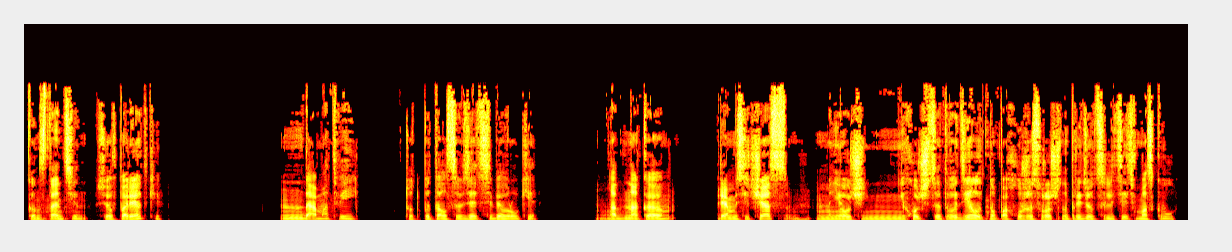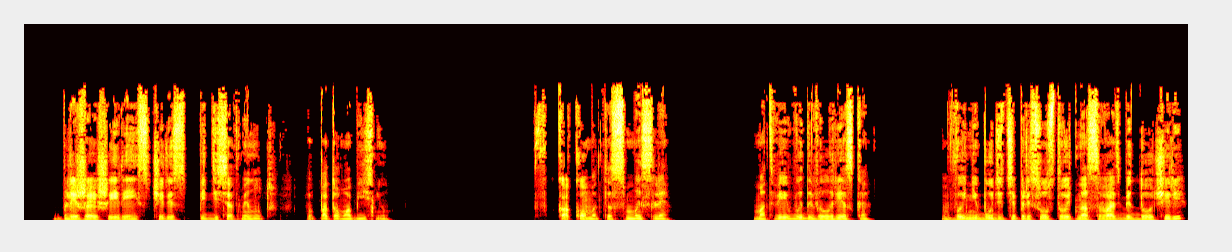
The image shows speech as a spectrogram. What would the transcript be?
«Константин, все в порядке?» «Да, Матвей», — тот пытался взять себя в руки. «Однако прямо сейчас мне очень не хочется этого делать, но, похоже, срочно придется лететь в Москву. Ближайший рейс через пятьдесят минут. Потом объясню». «В каком это смысле?» Матвей выдавил резко. Вы не будете присутствовать на свадьбе дочери?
